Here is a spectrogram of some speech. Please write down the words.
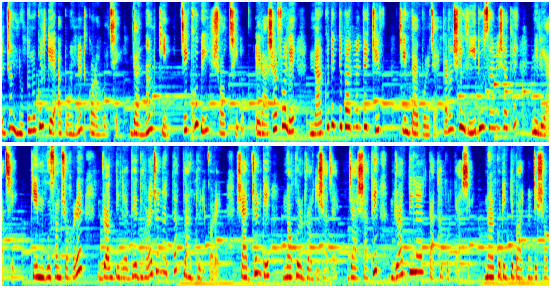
একজন নতুন উকিলকে অ্যাপয়েন্টমেন্ট করা হয়েছে, যার নাম কিম, যে খুবই সৎ ছিল। এর আসার ফলে নার্কোটিক ডিপার্টমেন্টের চিফ চিন্তায় পড়ে যায়, কারণ সে লিডু স্যামের সাথে মিলে আছে। কিম গুসাম শহরের ড্রাগ ডিলারদের ধরার জন্য একটা প্ল্যান তৈরি করে। সে একজনকে নকল ড্রাগই সাজায়, যার সাথে ড্রাগ ডিলার দেখা করতে আসে। নার্কোটিক ডিপার্টমেন্টের সব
